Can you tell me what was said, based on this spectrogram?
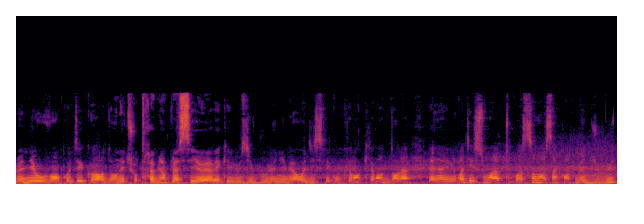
Le néo-vent, côté corde, on est toujours très bien placé avec Elusive Blue, le numéro 10. Les concurrents qui rentrent dans la dernière ligne droite, ils sont à 350 mètres du but.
